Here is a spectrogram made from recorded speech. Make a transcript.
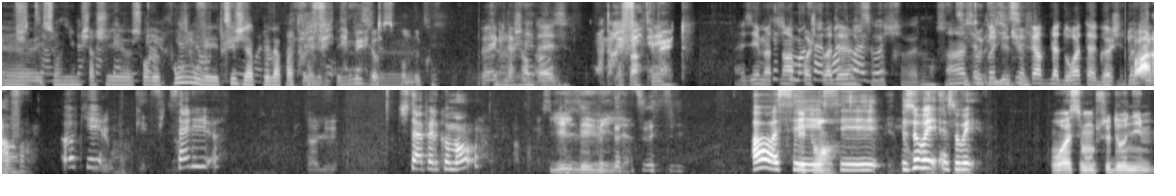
Euh, Ils sont venus me chercher euh, sur le pont et tu sais, j'ai appelé la patrouille. De. Avec la chanteuse. On aurait fait des parfait. meutes. Vas-y, maintenant approche-toi ça. Ah, C'est cette toi qui fois-ci, tu vas faire de la droite à gauche. C'est toi Bah, à la fin. Ok. Salut. Tu t'appelles comment? L'île des villes. Oh, c'est Zoé, Zoé. Ouais, c'est mon pseudonyme.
